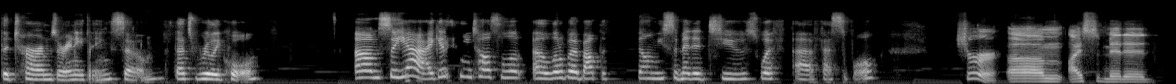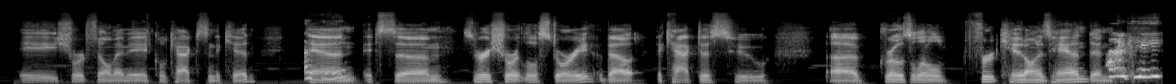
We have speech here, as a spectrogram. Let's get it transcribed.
the terms or anything. So that's really cool. Um, so yeah, I guess can you tell us a little a little bit about the film you submitted to SWIFF uh, Festival? Sure. Um, I submitted a short film I made called Cactus and the Kid, Okay. and it's um, it's a very short little story about a cactus who uh, grows a little fruit kid on his hand, and okay.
